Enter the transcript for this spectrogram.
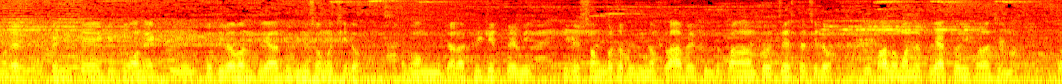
আমাদের শ্রেণীতে কিন্তু অনেক প্রতিভাবান প্লেয়ার বিভিন্ন সময় ছিল এবং যারা ক্রিকেট প্রেমী ক্রিকেট সংগঠন বিভিন্ন ক্লাবের কিন্তু চেষ্টা ছিল যে ভালো মানের প্লেয়ার তৈরি করার জন্য। তো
